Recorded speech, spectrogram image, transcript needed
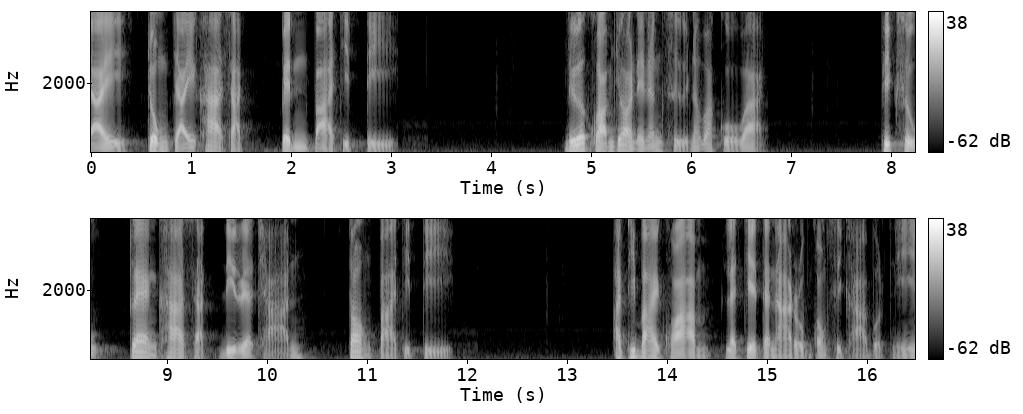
ใดจงใจฆ่าสัตว์เป็นปาจิตตีเนื้อความย่อในหนังสือนวโกวาท ภิกษุแกล้งฆ่าสัตว์ดิเรฉาน ต้องปาจิตตีอธิบายความและเจตนารมณ์ของสิกขาบทนี้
